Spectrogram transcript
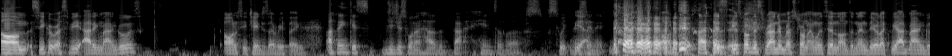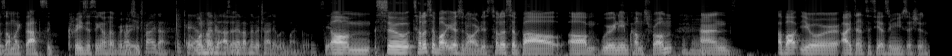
Um, secret recipe: adding mangoes. Honestly, changes everything. I think it's you just want to have that hint of a sweetness Yeah. in it. Yeah, honestly. It's, it's from this random restaurant I went to in London, and they were like, "We had mangoes." I'm like, "That's the craziest thing I've ever I heard." should try that. Okay, I've never, I've 100%. never, I've never tried it with mangoes. Yeah. Um, so tell us about you as an artist. Tell us about um, where your name comes from Mhm. and about your identity as a musician.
